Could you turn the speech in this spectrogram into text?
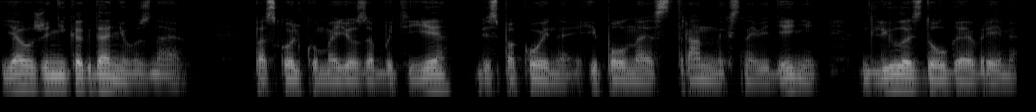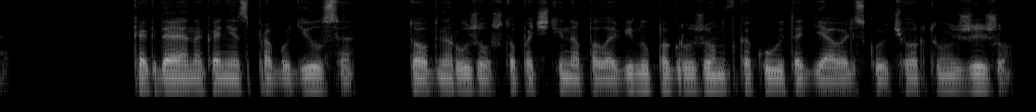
я уже никогда не узнаю, поскольку мое забытие, беспокойное и полное странных сновидений, длилось долгое время. Когда я, наконец, пробудился, то обнаружил, что почти наполовину погружен в какую-то дьявольскую чертую жижу,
